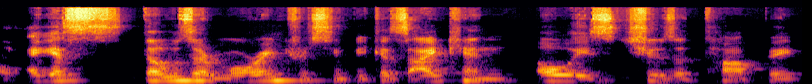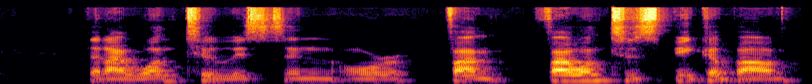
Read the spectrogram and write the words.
Yeah, I guess those are more interesting because I can always choose a topic that I want to listen, or if I'm if I want to speak about,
